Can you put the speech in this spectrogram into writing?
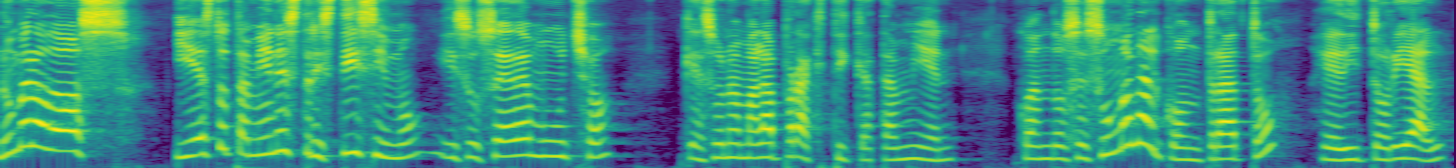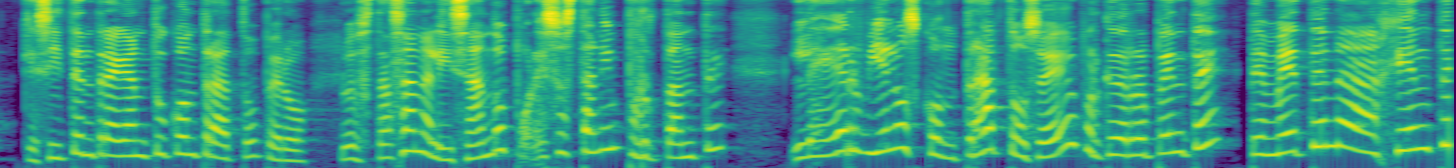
Número dos, y esto también es tristísimo y sucede mucho, que es una mala práctica también, cuando se suman al contrato editorial, que sí te entregan tu contrato, pero lo estás analizando, por eso es tan importante leer bien los contratos, ¿eh? Porque de repente te meten a gente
